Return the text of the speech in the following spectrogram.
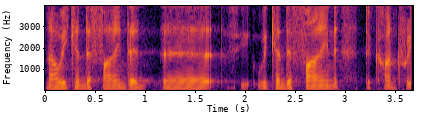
Now we can define that uh, we can define the country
